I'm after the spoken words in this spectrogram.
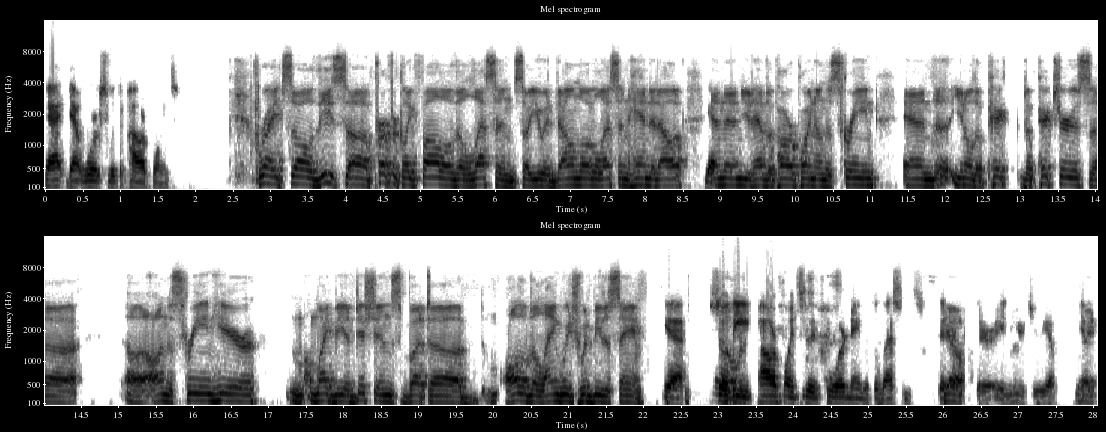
that that works with the powerpoints. Right. So these uh, perfectly follow the lesson. So you would download a lesson, hand it out, yeah. and then you'd have the PowerPoint on the screen, and uh, you know the pic the pictures uh, uh on the screen here m- might be additions, but uh, all of the language would be the same. Yeah. So the PowerPoints to coordinate with the lessons that, yeah. are, that are in here too. Yep. Right.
